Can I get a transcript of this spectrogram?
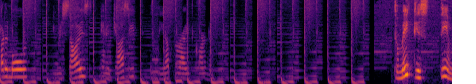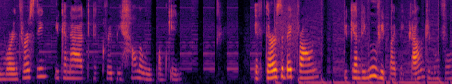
Furthermore, you resize and adjust it in the upper right corner. To make this theme more interesting, you can add a creepy Halloween pumpkin. If there's a background, you can remove it by background removal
